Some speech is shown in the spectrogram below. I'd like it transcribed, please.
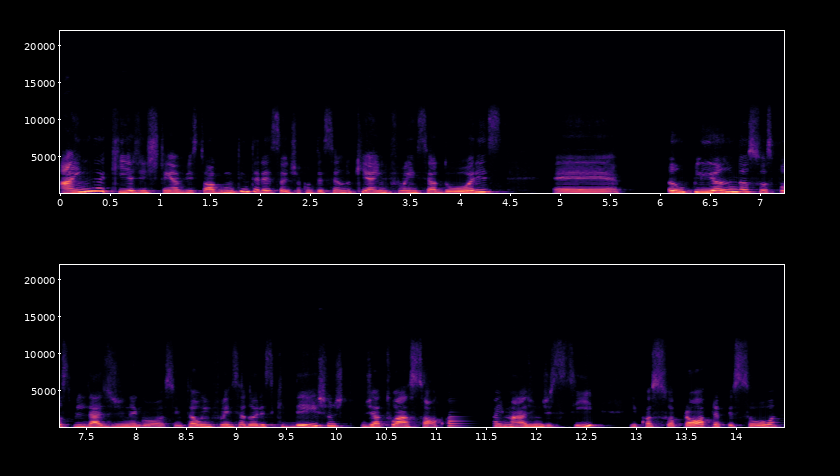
Ainda que a gente tenha visto algo muito interessante acontecendo, que é influenciadores é, ampliando as suas possibilidades de negócio. Então, influenciadores que deixam de atuar só com a imagem de si e com a sua própria pessoa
